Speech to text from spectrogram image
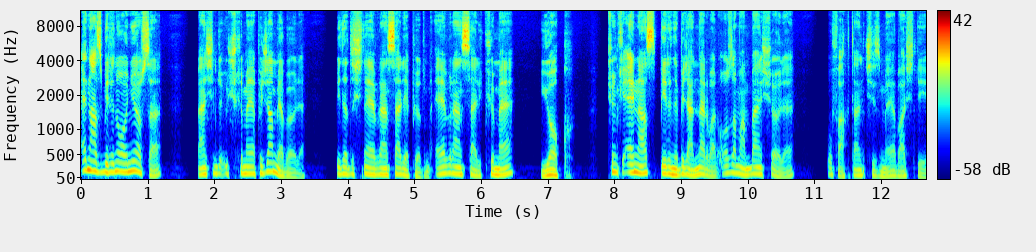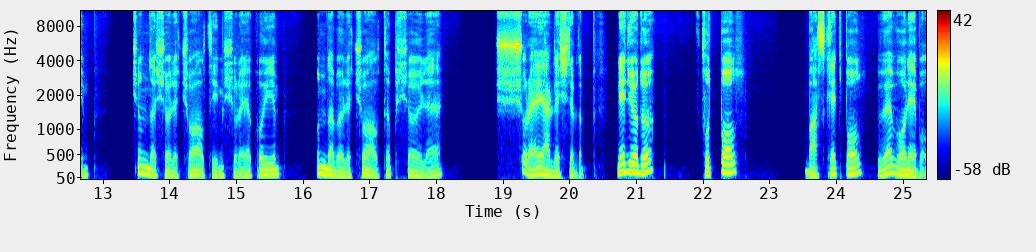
En az birini oynuyorsa ben şimdi 3 küme yapacağım ya böyle. Bir de dışına evrensel yapıyordum. Evrensel küme yok. Çünkü en az birini bilenler var. O zaman ben şöyle ufaktan çizmeye başlayayım. Şunu da şöyle çoğaltayım şuraya koyayım. Bunu da böyle çoğaltıp şöyle şuraya yerleştirdim. Ne diyordu? Futbol, basketbol ve voleybol.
